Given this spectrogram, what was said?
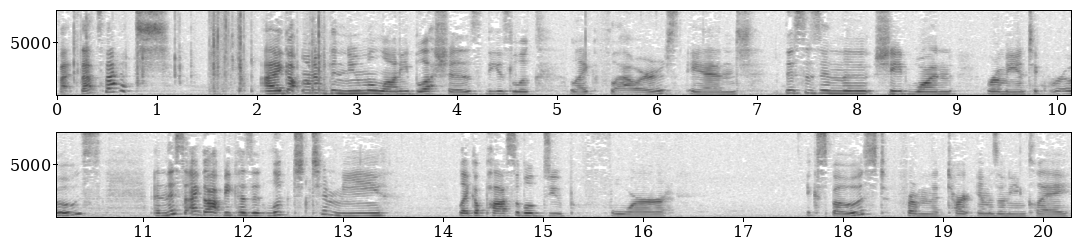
But that's that. I got one of the new Milani blushes. These look like flowers and this is in the shade 1 Romantic Rose. And this I got because it looked to me like a possible dupe for Exposed from the Tarte Amazonian Clay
